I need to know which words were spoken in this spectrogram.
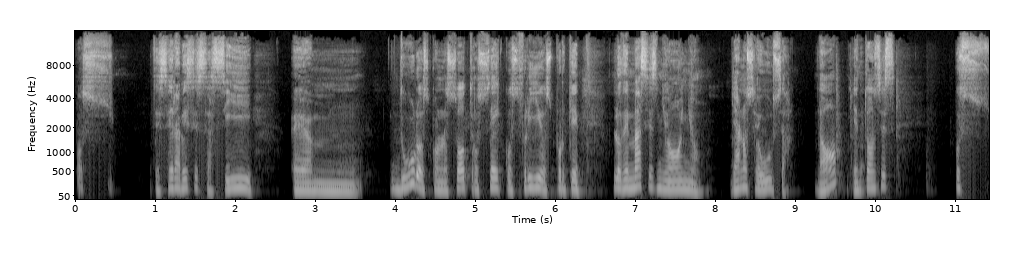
pues, de ser a veces así, em, duros con los otros, secos, fríos, porque lo demás es ñoño, ya no se usa. ¿no? Entonces, pues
